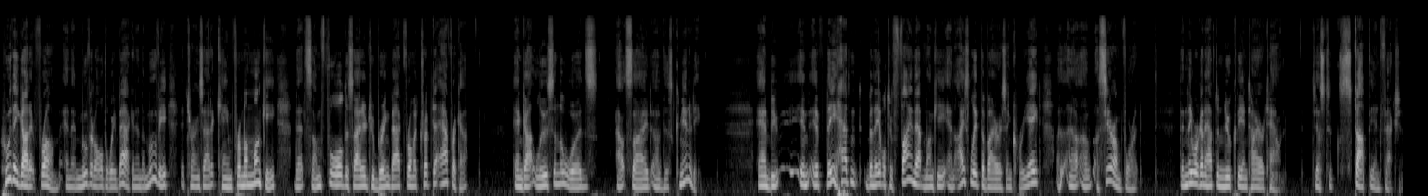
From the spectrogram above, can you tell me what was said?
who they got it from and then move it all the way back. And in the movie, it turns out it came from a monkey that some fool decided to bring back from a trip to Africa and got loose in the woods outside of this community. And be, if they hadn't been able to find that monkey and isolate the virus and create a, a, a serum for it, then they were going to have to nuke the entire town just to stop the infection.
